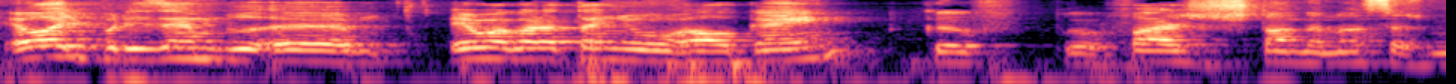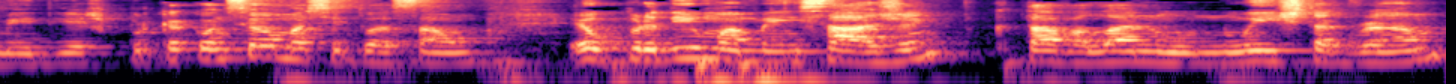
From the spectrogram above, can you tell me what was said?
Eu olho, por exemplo, eh, eu agora tenho alguém que faz gestão das nossas mídias, porque aconteceu uma situação, eu perdi uma mensagem que estava lá no, no Instagram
